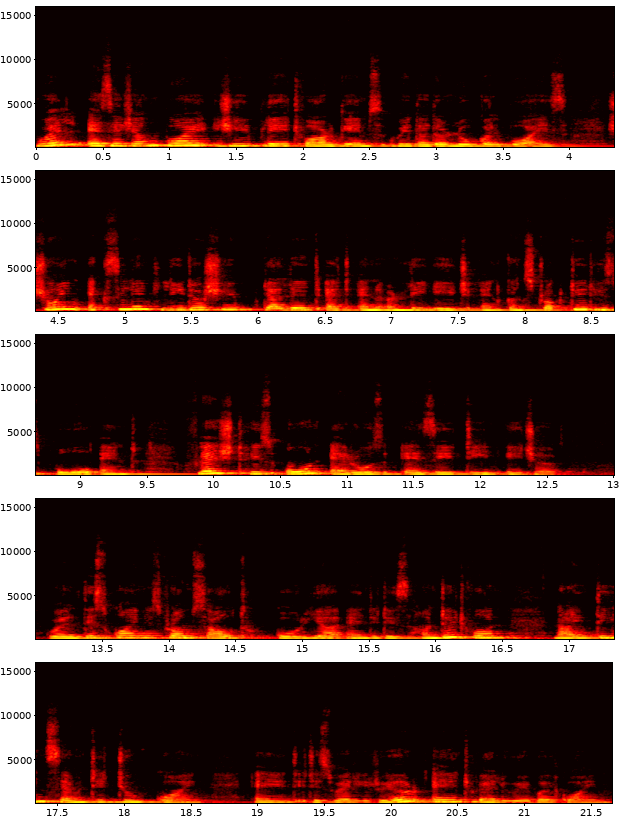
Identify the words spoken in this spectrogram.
Well, as a young boy, Ji played war games with other local boys showing excellent leadership talent at an early age and constructed his bow and flashed his own arrows as a teenager. Well, this coin is from South Korea and it is 101 1972 coin and it is very rare and valuable coin.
